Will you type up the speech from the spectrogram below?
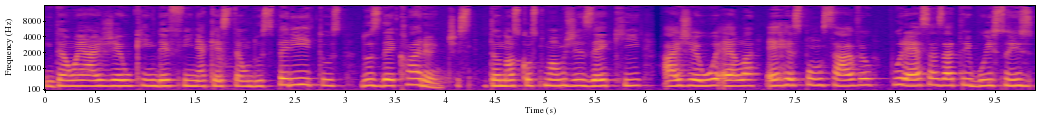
Então é a AGU quem define a questão dos peritos, dos declarantes. Então nós costumamos dizer que a AGU ela é responsável por essas atribuições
